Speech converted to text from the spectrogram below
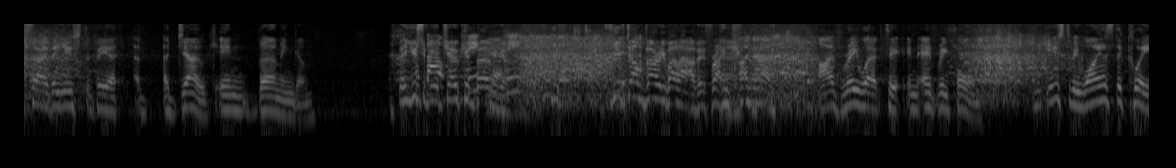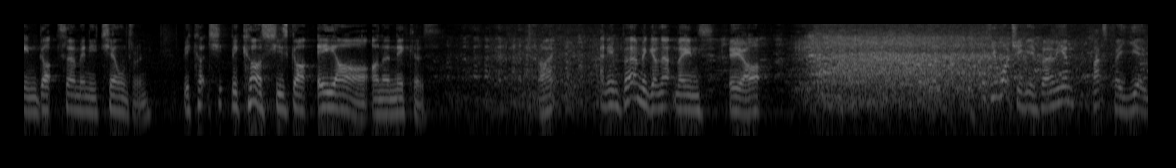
to say there used to be a, a, a joke in Birmingham. There used to be a joke in Birmingham. Pete regurgitates You've done very well out of it, Frank. I know. I've reworked it in every form. And it used to be, why has the Queen got so many children? Because, she, because she's got ER on her knickers. Right? And in Birmingham, that means ER. If you're watching in Birmingham, that's for you.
